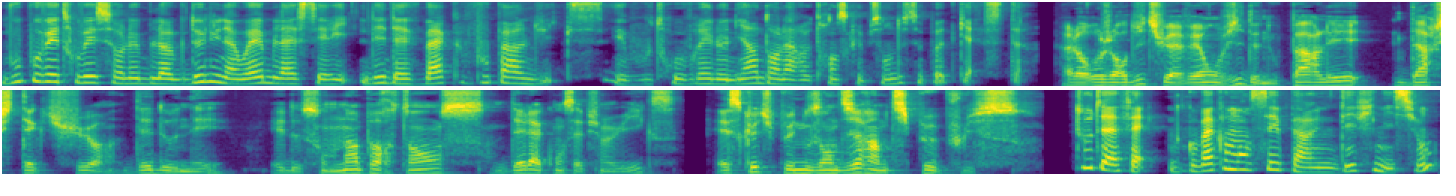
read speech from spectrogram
vous pouvez trouver sur le blog de LunaWeb la série Les DevBack vous parlent du X et vous trouverez le lien dans la retranscription de ce podcast. Alors aujourd'hui, tu avais envie de nous parler d'architecture des données et de son importance dès la conception UX. Est-ce que tu peux nous en dire un petit peu plus? Tout à fait. Donc on va commencer par une définition.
